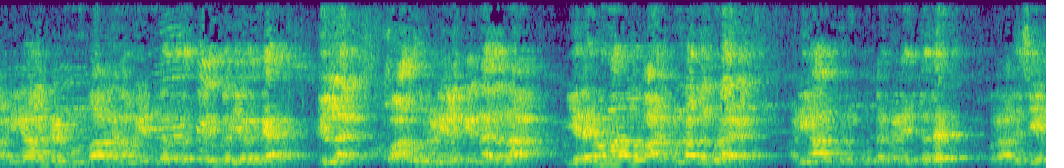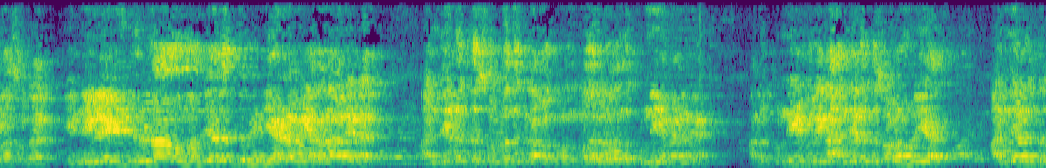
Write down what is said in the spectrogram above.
அடியார்கள் முன்பாக நம்ம எந்த விதத்திலும் பெரியவங்க இல்ல. வாதூரடிகளுக்கு என்ன இதுன்னா இறைவனால் ஆட்கொண்டாலும் கூட அடியார் திருக்கூட்டம் கிடைத்தது ஒரு அதிசயமா சொல்றார் என்னிலே திருநாமம் அஞ்சலத்தும் என் ஏழமை அதனால அஞ்சலத்தை சொல்றதுக்கு நமக்கு முதல்ல வந்து புண்ணியம் வேணுங்க. அந்த புண்ணியம் இல்லைன்னா அஞ்செழுத்து சொல்ல முடியாது. அஞ்செழுத்து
